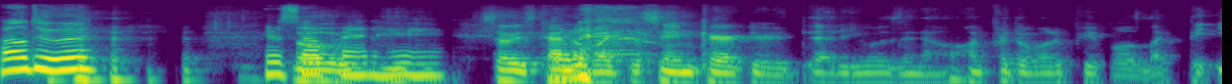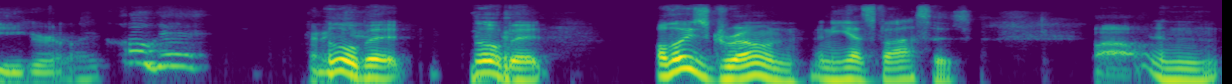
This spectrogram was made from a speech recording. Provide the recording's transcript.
I'll do it. You're so, pretty. so he's kind of like the same character that he was in uh, Hunt for the Wilderpeople, like the eager, like okay, A little bit, a little bit. Although he's grown and he has glasses, Wow. and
